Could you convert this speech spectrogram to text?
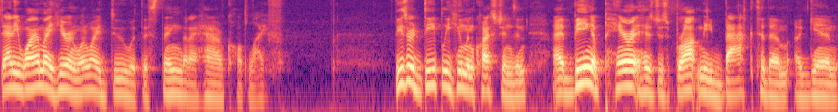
Daddy, why am I here and what do I do with this thing that I have called life? These are deeply human questions, and uh, being a parent has just brought me back to them again,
